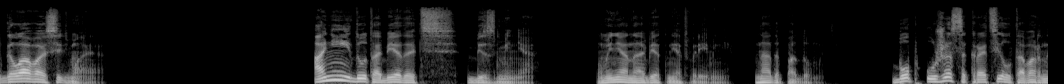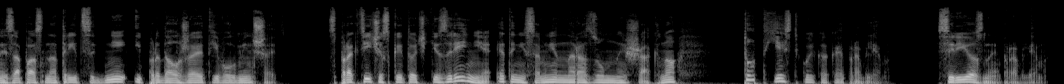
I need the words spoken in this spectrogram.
Глава седьмая. Они идут обедать без меня. У меня на обед нет времени. Надо подумать. Боб уже сократил товарный запас на 30 дней и продолжает его уменьшать. С практической точки зрения это, несомненно, разумный шаг, но тут есть кое-какая проблема. Серьезная проблема.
